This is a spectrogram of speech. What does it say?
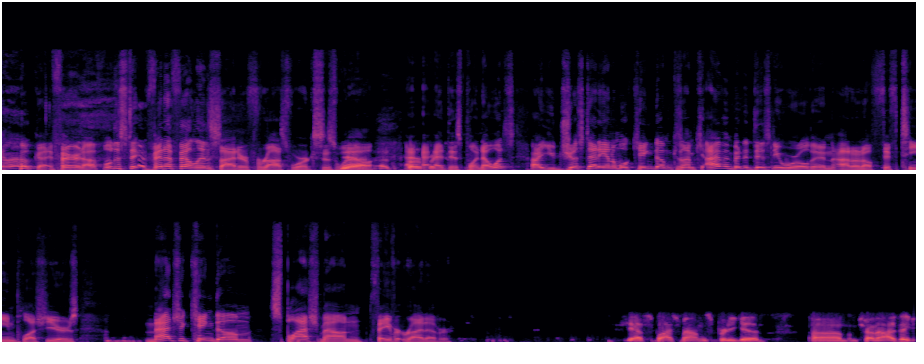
okay, fair enough. We'll just stick VNFL Insider for us works as well. Yeah, that's at- At, this point, now what's are you just at Animal Kingdom? Because I'm I haven't been to Disney World in I don't know 15 plus years. Magic Kingdom, Splash Mountain, favorite ride ever. Yeah, Splash Mountain's pretty good. Um, I'm trying to. I think,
